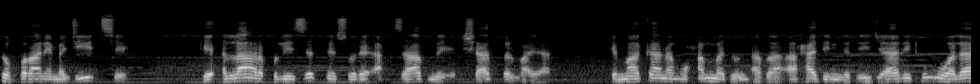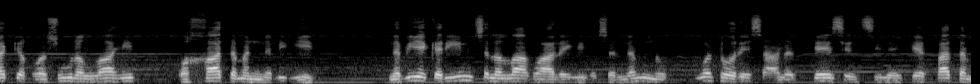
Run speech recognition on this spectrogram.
تو قرآن مجید سے کہ اللہ رب العزت نے سورہ احزاب میں ارشاد فرمایا کہ ما کان محمد ابا احد من رجالکم ولکن رسول اللہ و خاتم النبیین نبی کریم صلی اللہ علیہ وسلم نبوت و رسالت کے سلسلے کے خاتم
